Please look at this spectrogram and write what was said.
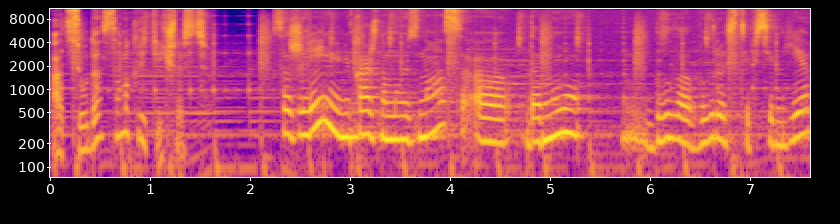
Отсюда самокритичность. К сожалению, не каждому из нас э, дано было вырасти в семье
